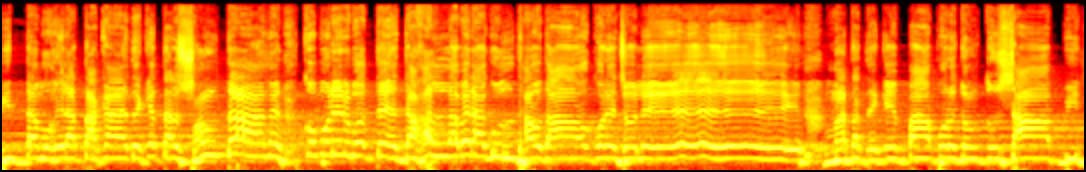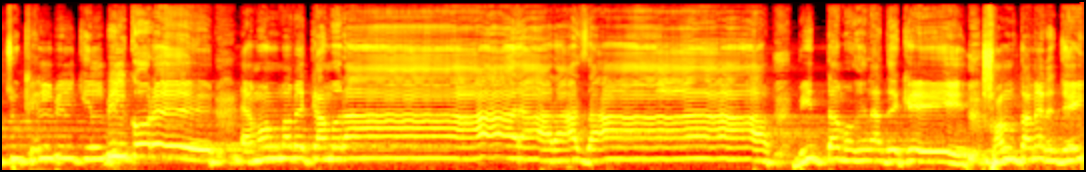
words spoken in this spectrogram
বিদ্যা মহিলা তাকায় দেখে তার সন্তান কবরের মধ্যে জাহাল্লাবের আগুল ধাও ধাও করে চলে। মাথা থেকে পা পর্যন্ত সাপ বিচ্ছু খিলবিল কিলবিল করে এমন ভাবে কামড়ায় আর আজাব। বিদ্যা মহিলা দেখে সন্তানের যেই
